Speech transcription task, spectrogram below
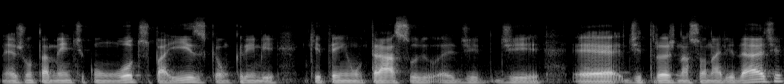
né, juntamente com outros países, que é um crime que tem um traço é, de, de, é, de transnacionalidade.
